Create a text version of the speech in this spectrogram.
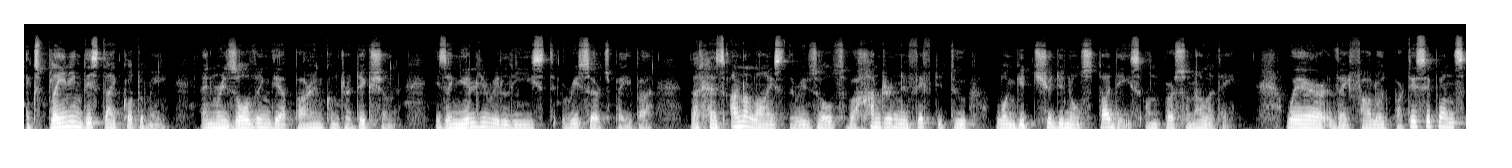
Explaining this dichotomy and resolving the apparent contradiction is a newly released research paper that has analyzed the results of 152 longitudinal studies on personality, where they followed participants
